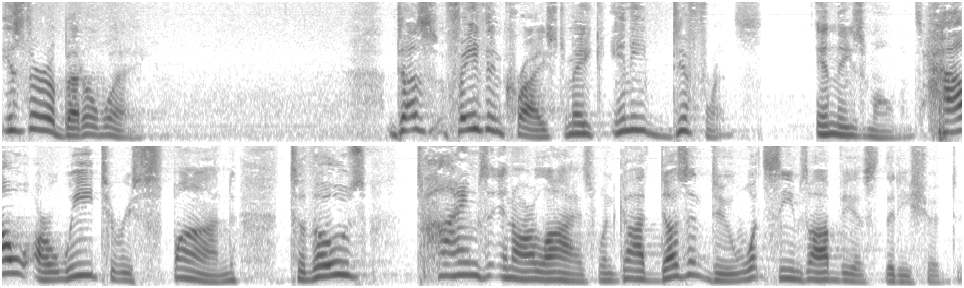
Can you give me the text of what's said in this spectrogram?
Is there a better way? Does faith in Christ make any difference in these moments? How are we to respond to those times in our lives when God doesn't do what seems obvious that He should do?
